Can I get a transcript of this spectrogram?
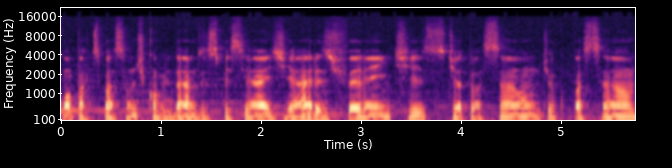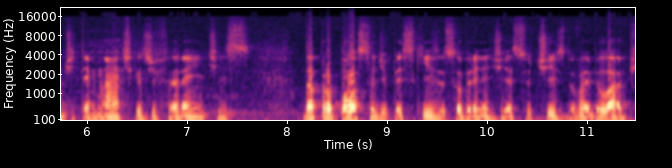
com a participação de convidados especiais de áreas diferentes de atuação, de ocupação, de temáticas diferentes da proposta de pesquisa sobre energias sutis do Vibe Lab.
